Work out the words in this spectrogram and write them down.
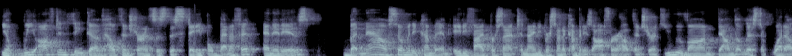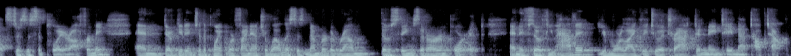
you know, we often think of health insurance as the staple benefit, and it is. But now, so many companies, 85% to 90% of companies offer health insurance. You move on down the list of what else does this employer offer me? And they're getting to the point where financial wellness is numbered around those things that are important. And if so, if you have it, you're more likely to attract and maintain that top talent.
